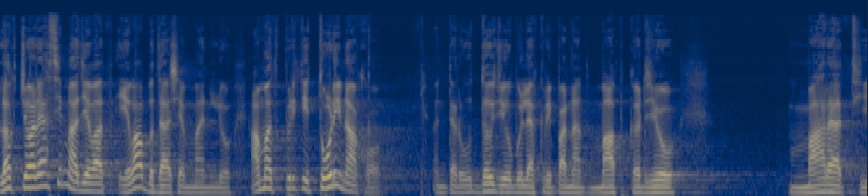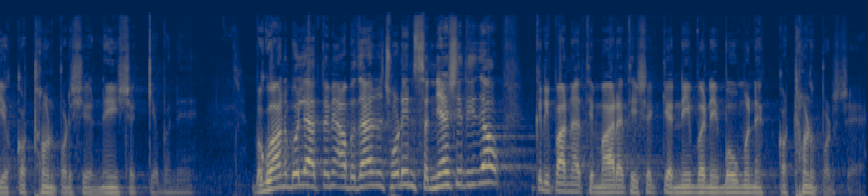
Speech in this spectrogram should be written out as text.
લખ ચોર્યાસીમાં જે વાત એવા બધા છે માની લો. આમાં પ્રીતિ તોડી નાખો. અને ત્યારે ઉદ્ધવજીઓ બોલ્યા, કૃપાનાથ, માફ કરજો. મારાથી એ કઠણ પડશે, નહીં શક્ય બને. ભગવાન બોલ્યા, તમે આ બધાને છોડીને સંન્યાસી થઈ જાઓ. કૃપાનાથી મારાથી શક્ય નહીં બને, બહુ મને કઠણ પડશે.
